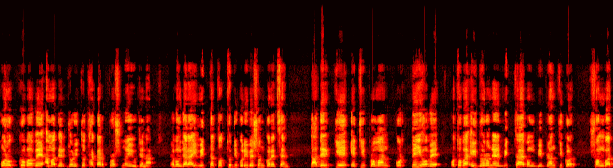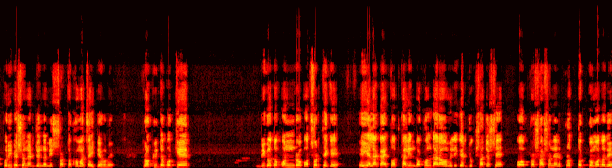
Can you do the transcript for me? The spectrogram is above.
পরোক্ষভাবে আমাদের জড়িত থাকার প্রশ্নই উঠে না। এবং যারা এই মিথ্যা তথ্যটি পরিবেশন করেছেন, তাদেরকে এটি প্রমাণ করতেই হবে অথবা এই ধরনের মিথ্যা এবং বিভ্রান্তিকর সংবাদ পরিবেশনের জন্য নিঃশর্ত ক্ষমা চাইতে হবে। প্রকৃতপক্ষে বিগত পনেরো বছর থেকে এই এলাকায় তৎকালীন দখলদার আওয়ামী লীগের যুগসাজশে ও প্রশাসনের প্রত্যক্ষ মদদে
